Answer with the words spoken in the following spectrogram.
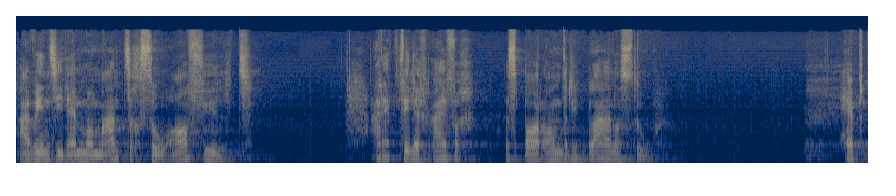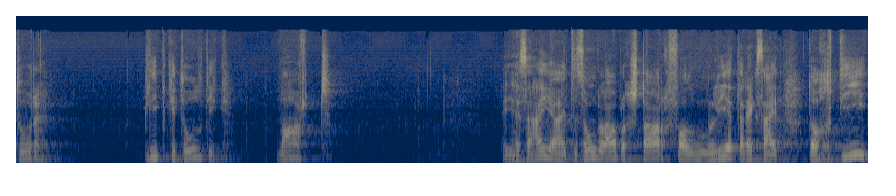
auch wenn es in dem Moment sich so anfühlt. Er hat vielleicht einfach ein paar andere Pläne als du. Heb durch. Bleib geduldig. Wart. Der Jesaja hat das unglaublich stark formuliert. Er hat gesagt, doch die,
